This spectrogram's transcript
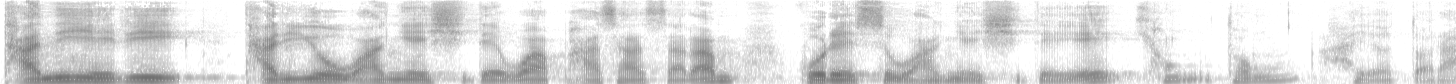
다니엘이 다리오 왕의 시대와 바사 사람 고레스 왕의 시대에 형통하였더라.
